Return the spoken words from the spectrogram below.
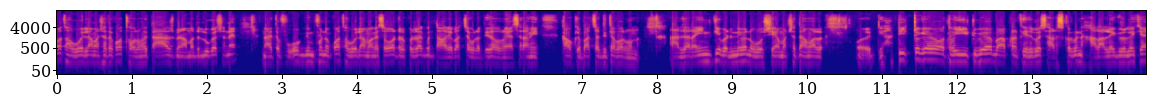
কথা বললে আমার সাথে কথা হলো হয়তো আসবেন আমাদের লোকেশনে নয়তো অগ্রিম ফোনে কথা বলে আমার কাছে অর্ডার করে রাখবেন, তাহলে বাচ্চাগুলো দিতে এছাড়া আমি কাউকে বাচ্চা দিতে পারব না। আর যারা ইনকিউবেটর নেবেন, অবশ্যই আমার সাথে আমার টিকটকে অথবা ইউটিউবে বা আপনার ফেসবুকে সার্চ করবেন হালাল এগুলো লিখে।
